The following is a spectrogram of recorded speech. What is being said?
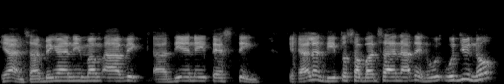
Yan, sabi nga ni Ma'am Avic, uh, DNA testing. Kaya lang, dito sa bansa natin, would, would you know,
